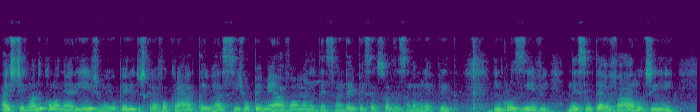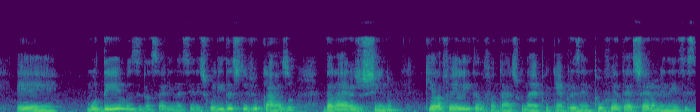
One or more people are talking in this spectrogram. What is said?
A estigma do colonialismo e o período escravocrata e o racismo permeavam a manutenção da hipersexualização da mulher preta. Inclusive, nesse intervalo de é, modelos e dançarinas serem escolhidas, teve o caso da Nayara Justino, que ela foi eleita no Fantástico, na época quem apresentou foi até a Sharon Menezes,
